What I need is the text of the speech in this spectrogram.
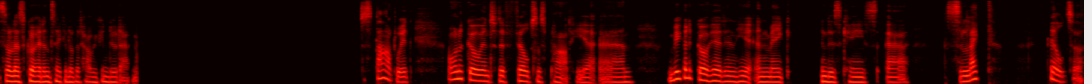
So let's go ahead and take a look at how we can do that. To start with, I want to go into the filters part here and we're going to go ahead in here and make, in this case, a select filter,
